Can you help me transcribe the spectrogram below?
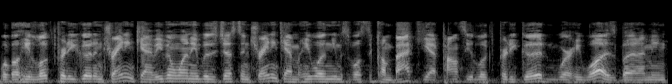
Well, he looked pretty good in training camp. Even when he was just in training camp and he wasn't even supposed to come back yet, Pouncey looked pretty good where he was. But I mean,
